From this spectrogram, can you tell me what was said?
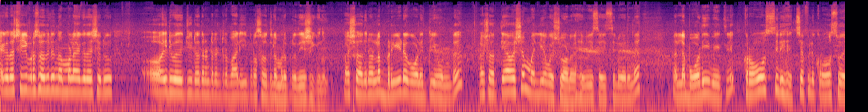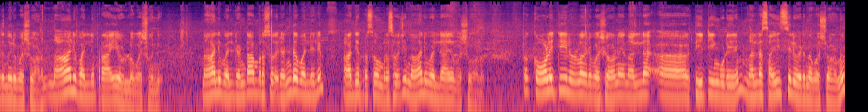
ഏകദേശം ഈ പ്രസവത്തിൽ നമ്മൾ ഏകദേശം ഒരു ഇരുപത് ടു ഇരുപത്തിരണ്ട് ലിറ്റർ പാൽ ഈ പ്രസവത്തിൽ നമ്മൾ പ്രതീക്ഷിക്കുന്നു. പശു അതിനുള്ള ബ്രീഡ് ക്വാളിറ്റി ഉണ്ട്. പശു അത്യാവശ്യം വലിയ പശുവാണ്. ഹെവി സൈസിൽ വരുന്ന നല്ല ബോഡി വെയ്റ്റിൽ ക്രോസിൽ എച്ച് എഫിൽ ക്രോസ് വരുന്ന ഒരു പശുവാണ്. നാല് പല്ല് പ്രായമേ ഉള്ളൂ പശുവിന്. നാല് പല്ല് രണ്ടാം പ്രസവം രണ്ട് പല്ലിലും ആദ്യ പ്രസവം പ്രസവിച്ച് നാല് പല്ലായ പശുവാണ്. അപ്പോൾ ക്വാളിറ്റിയിലുള്ള ഒരു പശുവാണ്. നല്ല തീറ്റയും കുടിയും നല്ല സൈസിൽ വരുന്ന പശുവാണ്.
